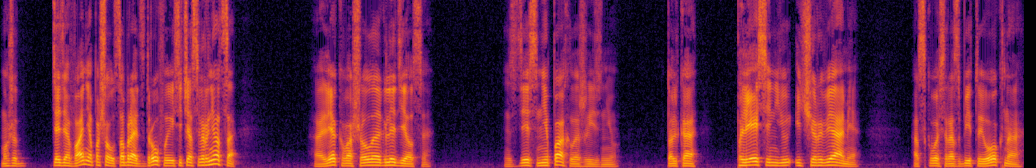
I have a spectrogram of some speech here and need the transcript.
Может, дядя Ваня пошел собрать дров и сейчас вернется? Олег вошел и огляделся. Здесь не пахло жизнью. Только плесенью и червями, а сквозь разбитые окна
